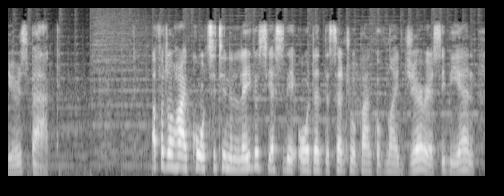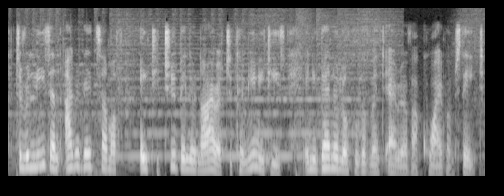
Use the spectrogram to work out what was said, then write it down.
years back. A federal high court sitting in Lagos yesterday ordered the Central Bank of Nigeria (CBN) to release an aggregate sum of 82 billion naira to communities in Ibeno local government area of Akwa Ibom State.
